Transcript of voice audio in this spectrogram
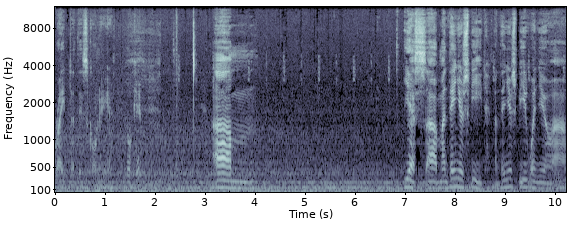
right at this corner here. Okay. Um, yes, uh, maintain your speed. Maintain your speed when you uh,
